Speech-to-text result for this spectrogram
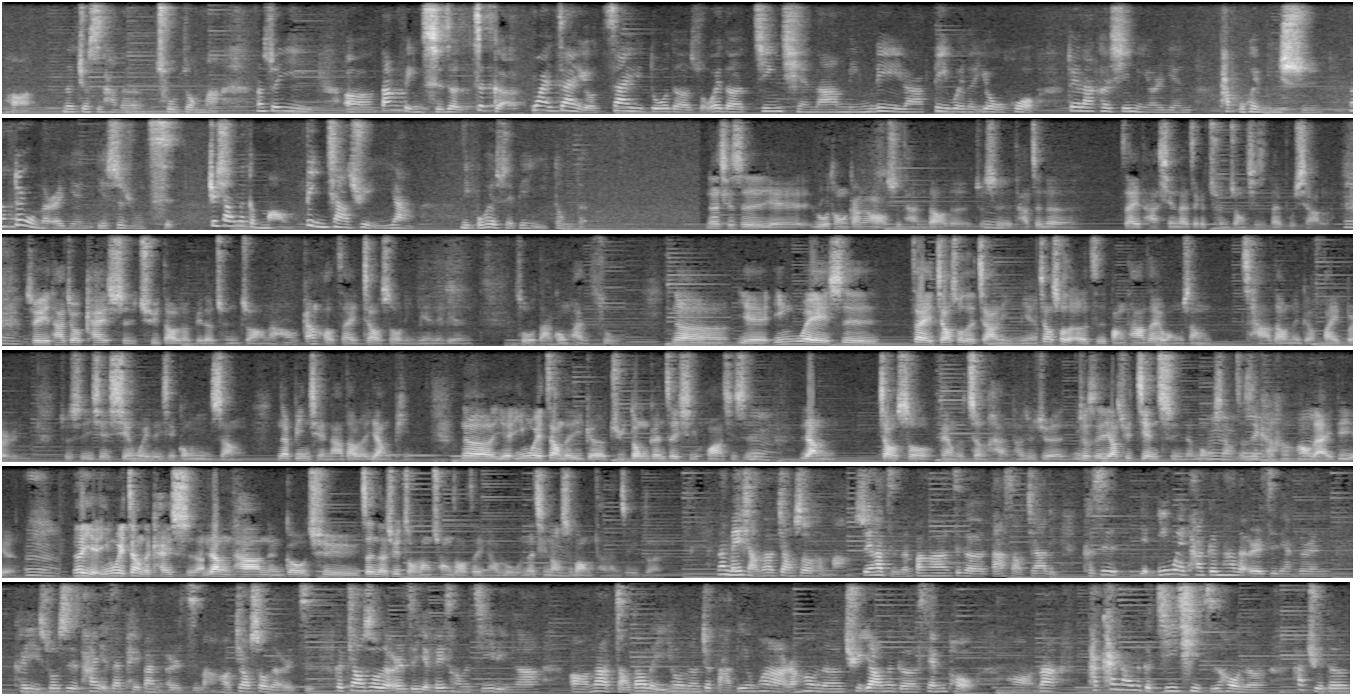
好，那就是他的初衷嘛。那所以，呃，当秉持着这个外在有再多的所谓的金钱啊、名利啦、地位的诱惑，对拉克西米而言，他不会迷失。那对我们而言也是如此，就像那个锚定下去一样，你不会随便移动的。那其实也如同刚刚老师谈到的，就是他真的在他现在这个村庄其实待不下了，嗯所以他就开始去到了别的村庄，然后刚好在教授里面那边做打工换宿。那也因为是在教授的家里面，教授的儿子帮他在网络上查到那个 fiber，就是一些纤维的一些供应商，那并且拿到了样品。那也因为这样的一个举动跟这席话，其实嗯让教授非常的震撼，他就觉得你就是要去坚持你的梦想，嗯这是一个很好的 idea。嗯那也因为这样的开始啊，让他能够去真的去走上创造这一条路。那请老师帮我们谈谈这一段。那没想到教授很忙，所以他只能帮他这个打扫家里。可是也因为他跟他的儿子两个人，可以说是他也在陪伴儿子嘛，哈，教授的儿子。这个教授的儿子也非常的机灵啊，哦，那找到了以后呢，就打电话，然后呢去要那个 sample，好、那他看到那个机器之后呢，他觉得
